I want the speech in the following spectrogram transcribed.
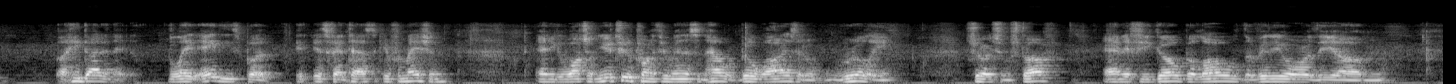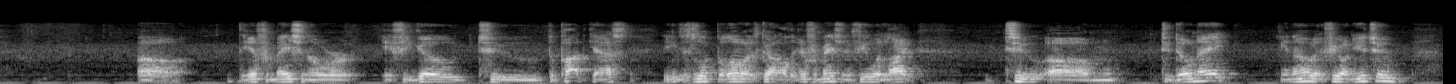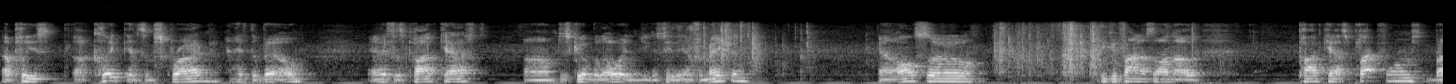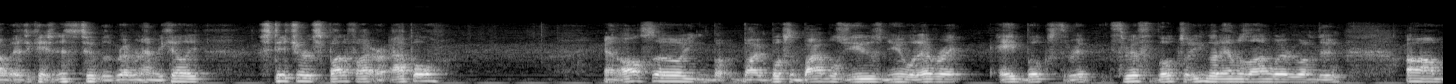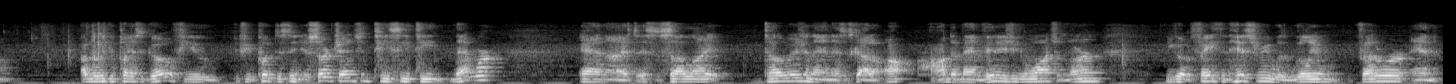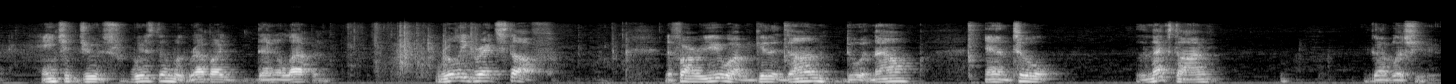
uh, he died in the late 80s, but it, it's fantastic information. And you can watch on YouTube 23 Minutes in Hell with Bill Wiese. It'll really show you some stuff. And if you go below the video or the um, uh, the information, or if you go to the podcast, you can just look below. It's got all the information. If you would like to um, to donate, you know, if you're on YouTube, uh, please uh, click and subscribe and hit the bell. And if it's podcast, um, just go below and you can see the information. And also, you can find us on the podcast platforms Bible Education Institute with Reverend Henry Kelly, Stitcher, Spotify, or Apple. And also, you can buy books and Bibles, used, new, whatever, AbeBooks, thrift, thrift books, or you can go to Amazon, whatever you want to do. Um, another good place to go if you if you put this in your search engine TCT network and uh, it's, it's, a satellite television and it's got on-demand videos you can watch and learn. You go to faith and history with William Federer and ancient Jewish wisdom with Rabbi Daniel Lapin really great stuff. And if I were you I would get it done do it now and until the next time God bless you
